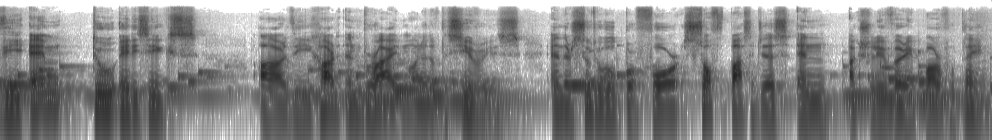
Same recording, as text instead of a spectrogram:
The M286 are the hard and bright mallet of the series, and they're suitable for soft passages and actually very powerful playing.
